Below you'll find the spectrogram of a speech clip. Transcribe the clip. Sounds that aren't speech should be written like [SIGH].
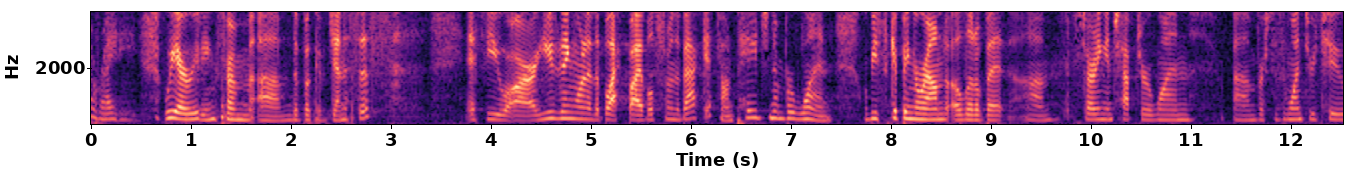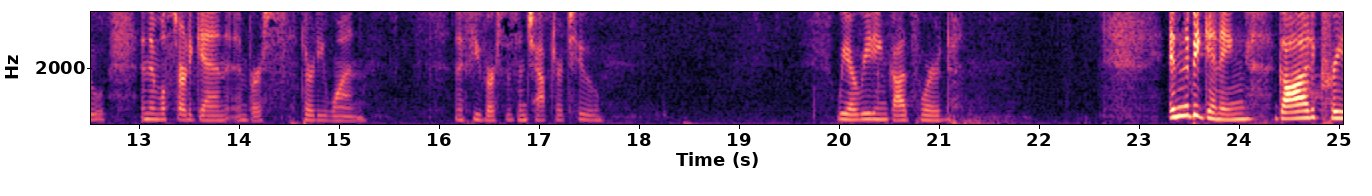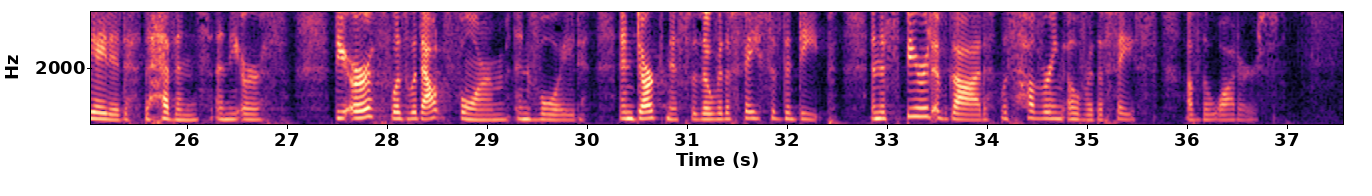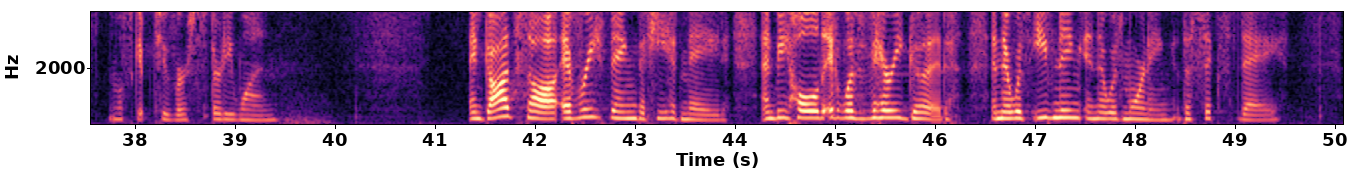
Alrighty. We are reading from um, the book of Genesis. If you are using one of the black Bibles from the back, it's on page number one. We'll be skipping around a little bit, um, starting in chapter one, um, verses one through two, and then we'll start again in verse 31 and a few verses in chapter two. We are reading God's word. In the beginning, God created the heavens and the earth. The earth was without form and void, and darkness was over the face of the deep, and the Spirit of God was hovering over the face of the waters. And we'll skip to verse 31. And God saw everything that he had made, and behold, it was very good. And there was evening and there was morning, the sixth day.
